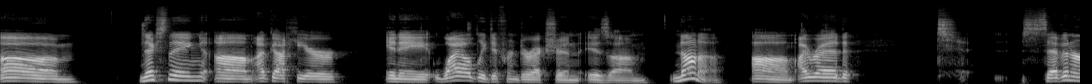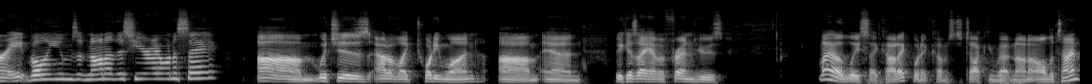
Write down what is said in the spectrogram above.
um next thing um i've got here in a wildly different direction is um nana. Um i read t- seven or eight volumes of nana this year i want to say um which is out of like 21 um and because i have a friend who's mildly psychotic when it comes to talking about nana all the time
